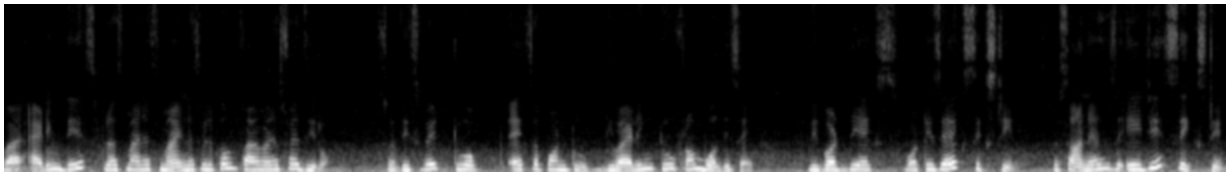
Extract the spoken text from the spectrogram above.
by adding this plus minus minus will come 5 minus 5 0 so this way 2 x upon 2 dividing 2 from both the side. We got the x what is x? 16 so Sania's age is 16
